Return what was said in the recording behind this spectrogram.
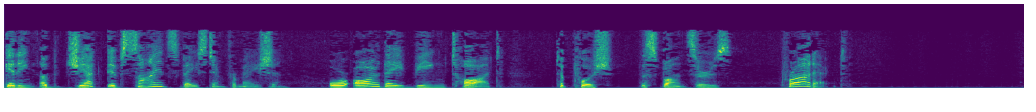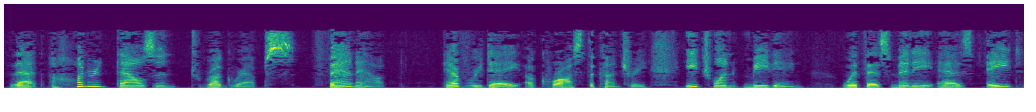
getting objective science-based information or are they being taught to push the sponsor's product? That 100,000 drug reps fan out every day across the country, each one meeting with as many as eight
